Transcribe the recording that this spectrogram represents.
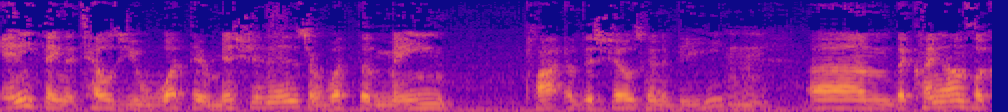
anything that tells you what their mission is or what the main plot of this show is going to be. Um, the Klingons look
